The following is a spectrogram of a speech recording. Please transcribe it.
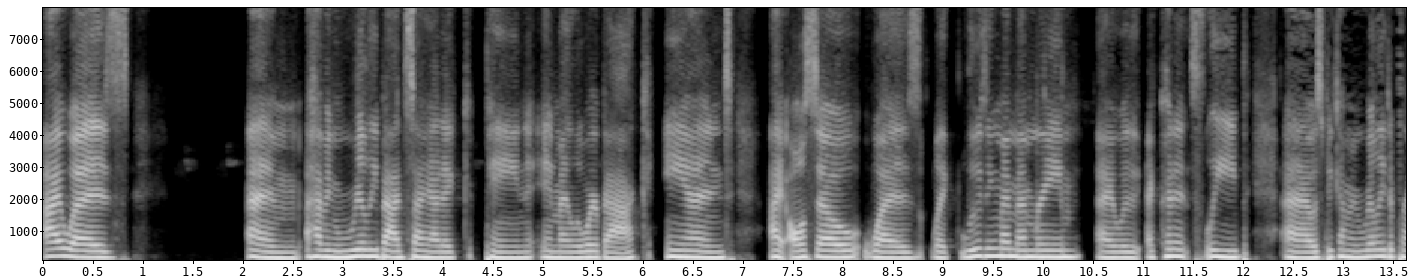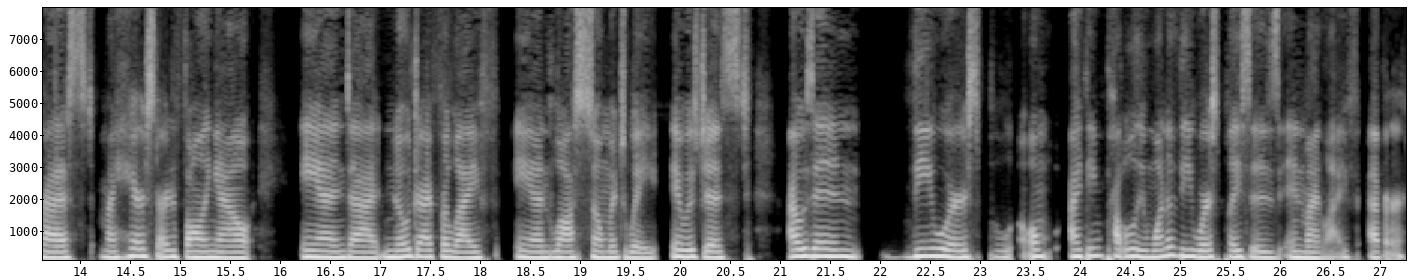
I was um having really bad sciatic pain in my lower back and I also was like losing my memory. I was I couldn't sleep. Uh, I was becoming really depressed. My hair started falling out and uh, no drive for life and lost so much weight. It was just I was in the worst um, I think probably one of the worst places in my life ever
